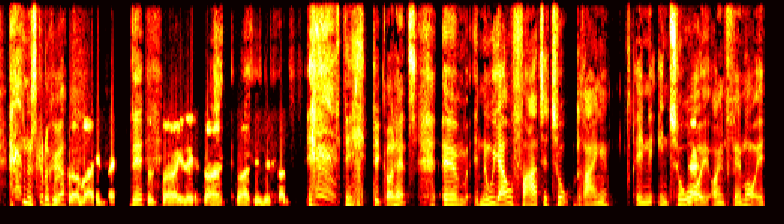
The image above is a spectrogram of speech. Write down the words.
nu skal du Du høre. spørger bare Det, du spørger ind, jeg svarer, svarer det lidt det, det er godt, Hans. Øhm, nu er jeg jo far til to drenge. En, en toårig ja. og en femårig.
